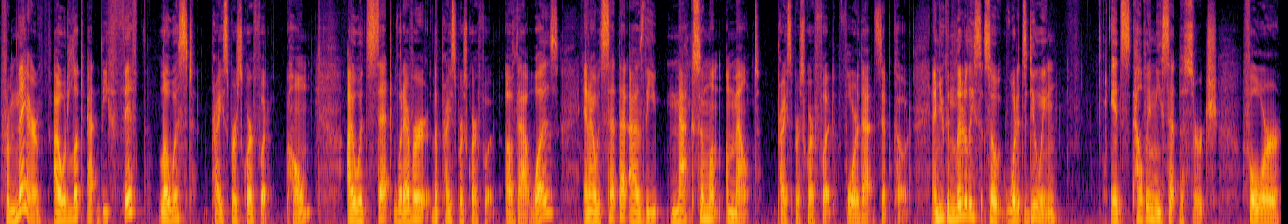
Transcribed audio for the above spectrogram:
From there, I would look at the fifth lowest price per square foot home. I would set whatever the price per square foot of that was, and I would set that as the maximum amount price per square foot for that zip code. And you can literally, so what it's doing, it's helping me set the search for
